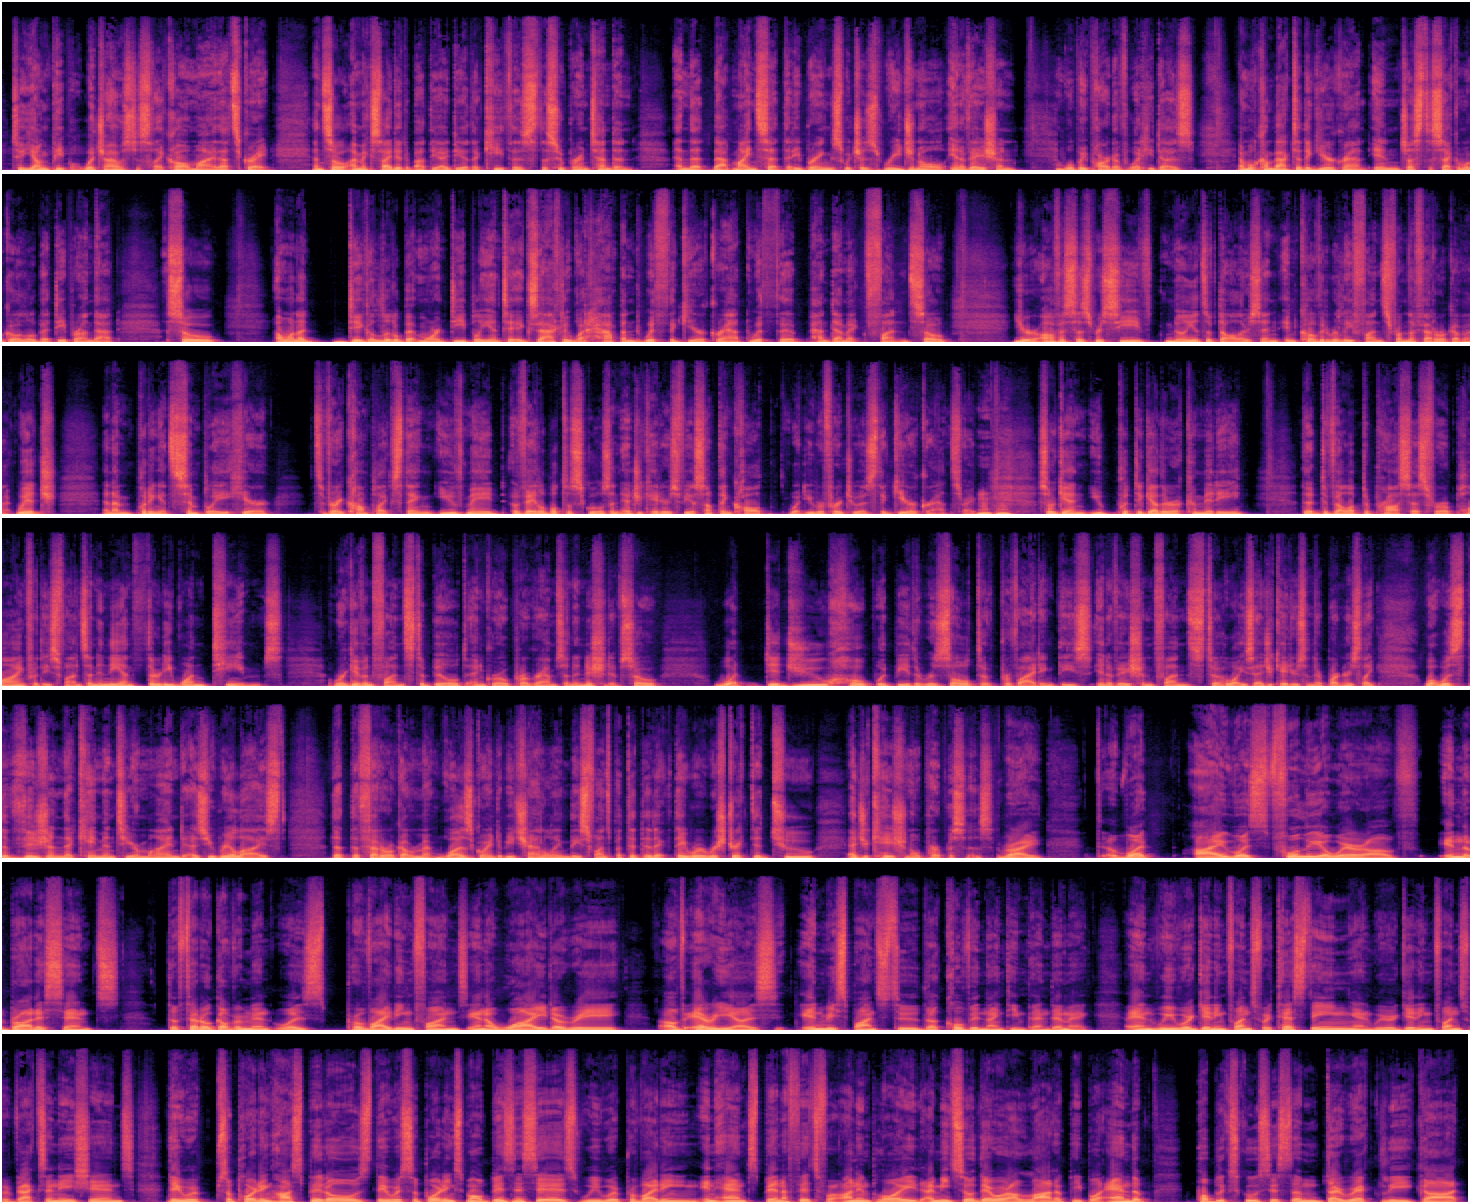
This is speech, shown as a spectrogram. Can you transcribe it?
to young people, which I was just like, oh my, that's great. And so I'm excited about the idea that Keith is the superintendent and that that mindset that he brings, which is regional innovation, will be part of what he does. And we'll come back to the Gear Grant in just a second. We'll go a little bit deeper on that. So I want to dig a little bit more deeply into exactly what happened with the Gear Grant, with the pandemic fund. So your office has received millions of dollars in, in COVID relief funds from the federal government, which, and I'm putting it simply here, it's a very complex thing. You've made available to schools and educators via something called what you refer to as the GEAR grants, right? Mm-hmm. So again, you put together a committee that developed a process for applying for these funds. And in the end, 31 teams were given funds to build and grow programs and initiatives. So what did you hope would be the result of providing these innovation funds to Hawaii's educators and their partners? Like, what was the vision that came into your mind as you realized that the federal government was going to be channeling these funds, but that they- were restricted to educational purposes? right what i was fully aware of in the broadest sense the federal government was providing funds in a wide array of areas in response to the COVID 19 pandemic. And we were getting funds for testing and we were getting funds for vaccinations. They were supporting hospitals, they were supporting small businesses, we were providing enhanced benefits for unemployed. I mean, so there were a lot of people, and the public school system directly got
